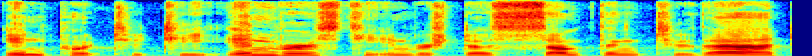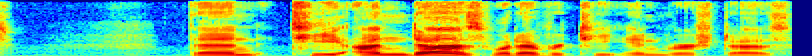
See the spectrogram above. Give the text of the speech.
input to T inverse, T inverse does something to that, then T undoes whatever T inverse does,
